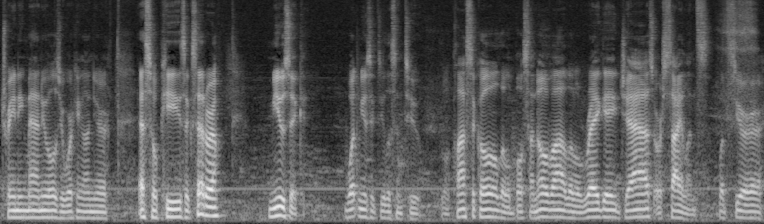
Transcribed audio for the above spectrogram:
training manuals, you're working on your SOPs, etc. Music. What music do you listen to? A little classical, a little bossa nova, a little reggae, jazz, or silence? What's your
